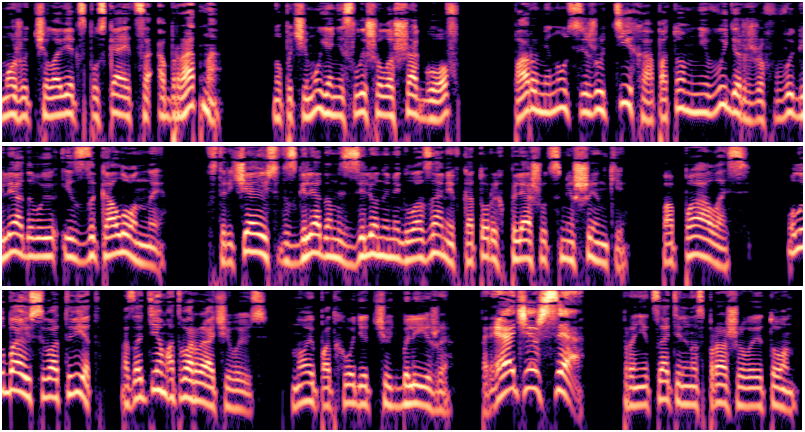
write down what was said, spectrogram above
Может, человек спускается обратно? Но почему я не слышала шагов? Пару минут сижу тихо, а потом, не выдержав, выглядываю из-за колонны. Встречаюсь взглядом с зелеными глазами, в которых пляшут смешинки. Попалась. Улыбаюсь в ответ, а затем отворачиваюсь. Ной подходит чуть ближе. «Прячешься?» — проницательно спрашивает он.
